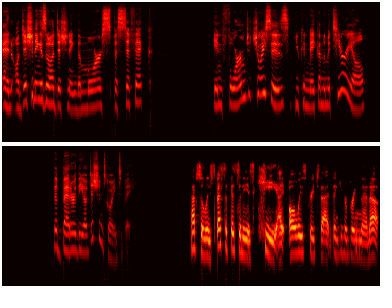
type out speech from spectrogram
and auditioning is an auditioning. The more specific, informed choices you can make on the material, the better the audition's going to be. Absolutely. Specificity is key. I always preach that. Thank you for bringing that up.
